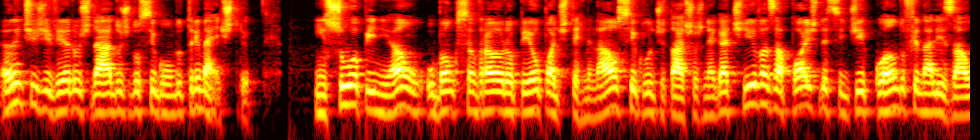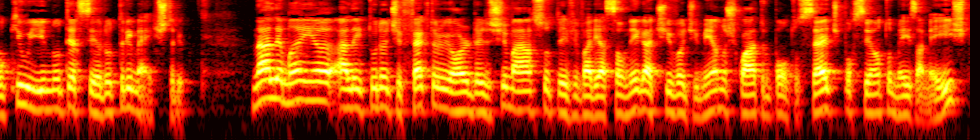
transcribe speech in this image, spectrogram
antes de ver os dados do segundo trimestre. Em sua opinião, o Banco Central Europeu pode terminar o ciclo de taxas negativas após decidir quando finalizar o QE no terceiro trimestre. Na Alemanha, a leitura de Factory Orders de março teve variação negativa de menos 4,7% mês a mês,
